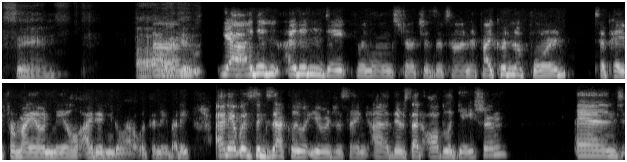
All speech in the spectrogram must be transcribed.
same. Uh, Um, okay, yeah, I didn't. I didn't date for long stretches of time. If I couldn't afford to pay for my own meal, I didn't go out with anybody. And it was exactly what you were just saying. Uh, there's that obligation, and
